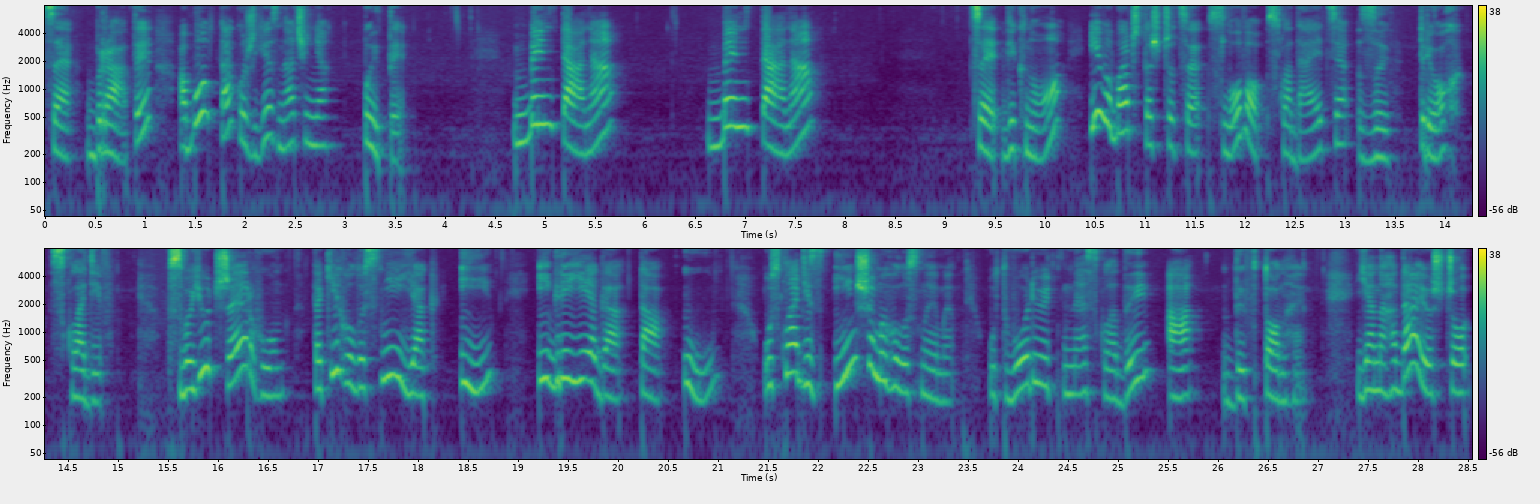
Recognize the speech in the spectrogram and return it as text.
це брати, або також є значення пити. Бентана, бентана це вікно, і ви бачите, що це слово складається з трьох складів. В свою чергу, такі голосні, як і, ігрієга та у, у складі з іншими голосними утворюють не склади, а дифтонги. Я нагадаю, що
